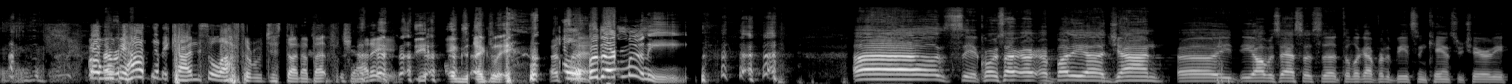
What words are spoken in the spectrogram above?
Well, we'll be hard to cancel after we've just done a bit for charity. Yeah, exactly. That's oh, it. but our money. Uh, let's see. Of course, our, our, our buddy uh, John, uh, he, he always asks us uh, to look out for the Beats and Cancer Charity.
